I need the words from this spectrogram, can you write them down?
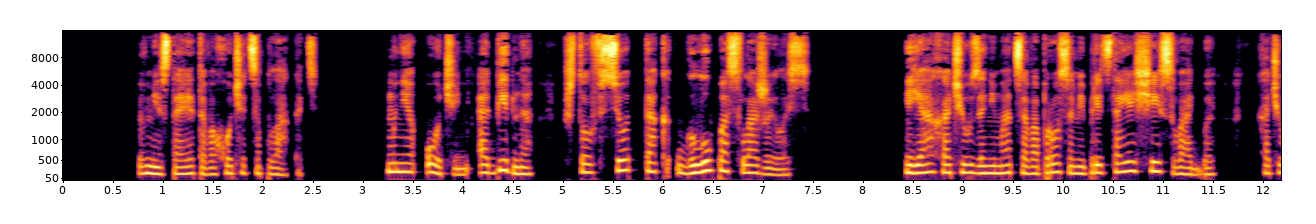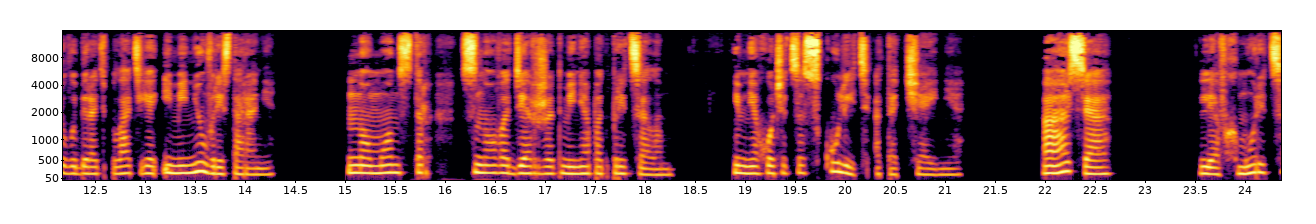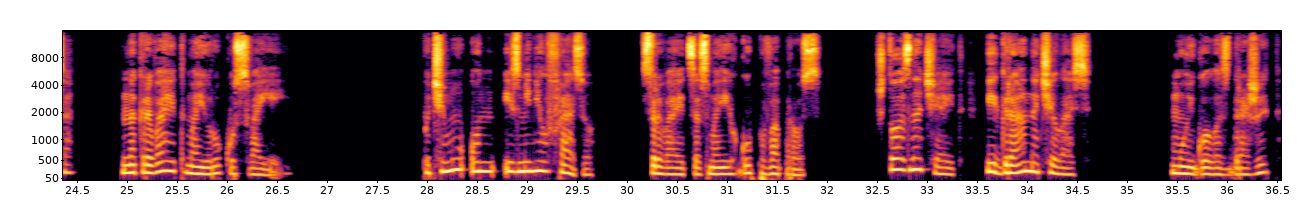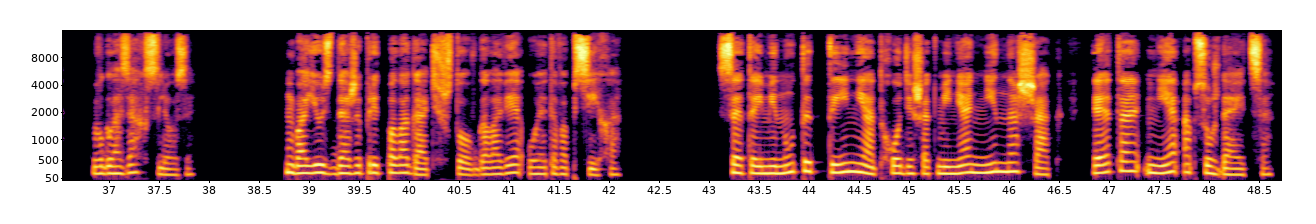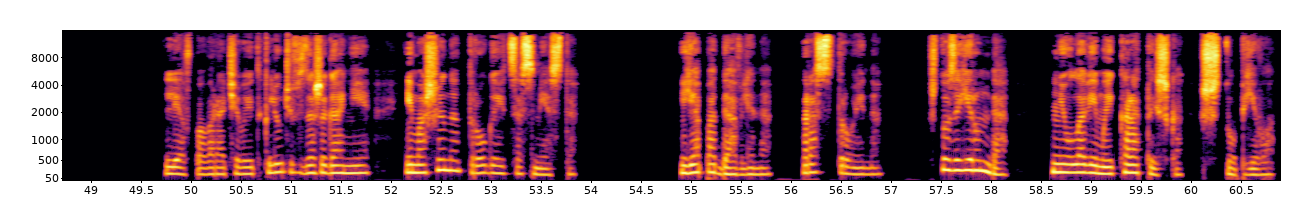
Вместо этого хочется плакать. Мне очень обидно, что все так глупо сложилось. Я хочу заниматься вопросами предстоящей свадьбы, хочу выбирать платье и меню в ресторане. Но монстр снова держит меня под прицелом, и мне хочется скулить от отчаяния. «Ася!» Лев хмурится, накрывает мою руку своей. Почему он изменил фразу? Срывается с моих губ вопрос. Что означает «игра началась»? Мой голос дрожит, в глазах слезы. Боюсь даже предполагать, что в голове у этого психа. С этой минуты ты не отходишь от меня ни на шаг. Это не обсуждается. Лев поворачивает ключ в зажигании, и машина трогается с места. Я подавлена, расстроена. Что за ерунда? Неуловимый коротышка, чтоб его.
